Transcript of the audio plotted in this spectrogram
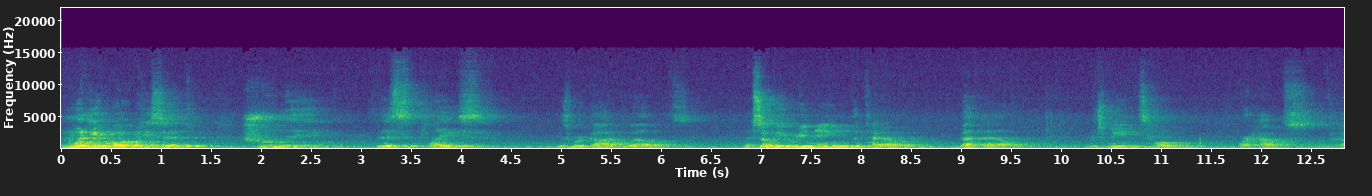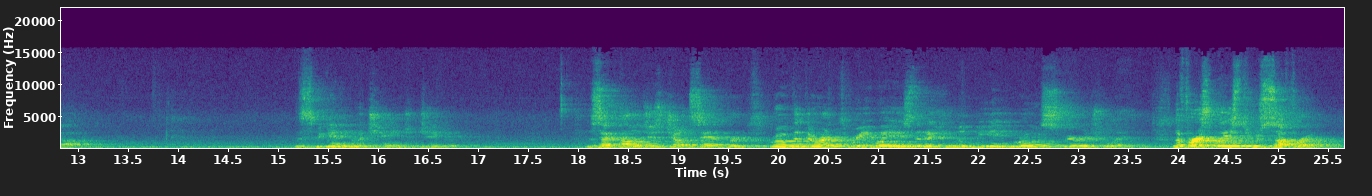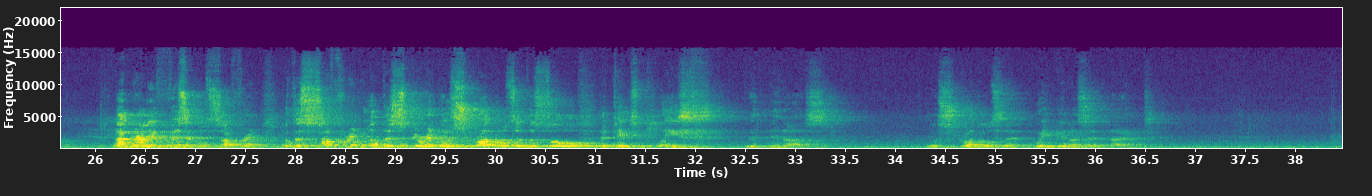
And when he woke, he said, Truly, this place is where God dwells. And so he renamed the town Bethel, which means home or house of God. This is the beginning of a change in Jacob. The psychologist John Sanford wrote that there are three ways that a human being grows spiritually. The first way is through suffering. Not merely physical suffering, but the suffering of the spirit, those struggles of the soul that takes place within us. Those struggles that waken us at night.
